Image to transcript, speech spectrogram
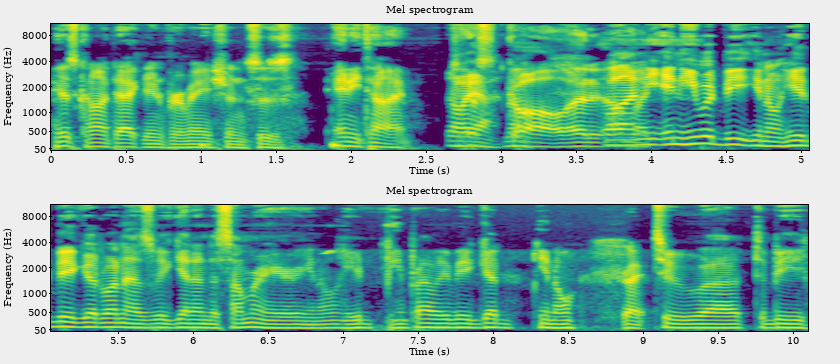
his contact information. Says anytime. Oh just yeah, call. Well, and, like, he, and he would be, you know, he'd be a good one as we get into summer here. You know, he'd he'd probably be good, you know, Right. to uh, to be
